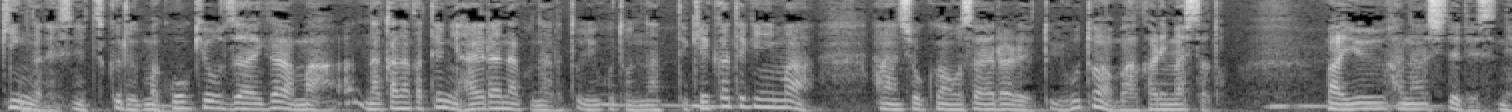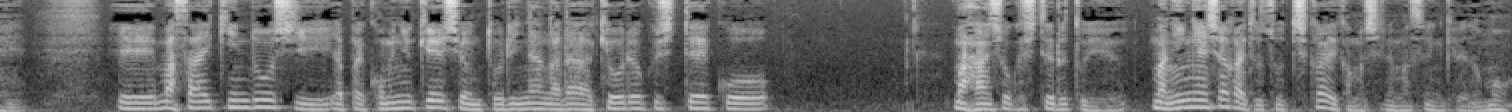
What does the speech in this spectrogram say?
菌がですね作る、まあ、公共剤が、まあ、なかなか手に入らなくなるということになって結果的に、まあ、繁殖が抑えられるということが分かりましたと、まあ、いう話でですね、えーまあ、細菌同士やっぱりコミュニケーション取りながら協力してこうまあ、繁殖しているという、まあ、人間社会とちょっと近いかもしれませんけれども、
